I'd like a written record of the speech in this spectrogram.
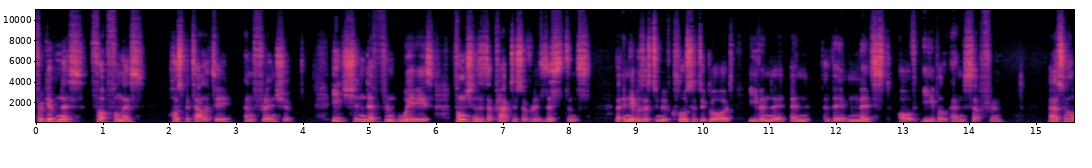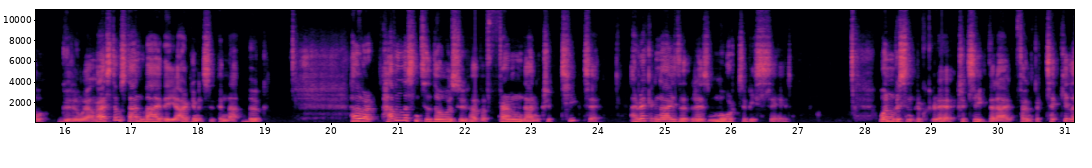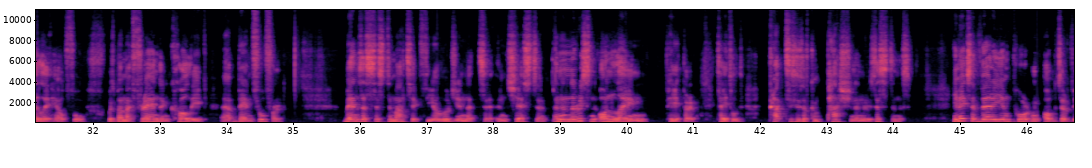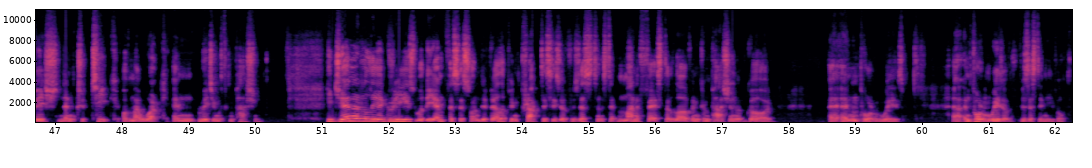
forgiveness, thoughtfulness, hospitality, and friendship. Each in different ways functions as a practice of resistance that enables us to move closer to God even in the midst of evil and suffering. That's all good and well. And I still stand by the arguments in that book. However, having listened to those who have affirmed and critiqued it, I recognise that there is more to be said. One recent uh, critique that I found particularly helpful was by my friend and colleague uh, Ben Fulford. Ben's a systematic theologian at, uh, in Chester, and in a recent online paper titled Practices of Compassion and Resistance, he makes a very important observation and critique of my work in Raging with Compassion. He generally agrees with the emphasis on developing practices of resistance that manifest the love and compassion of God uh, in important ways, uh, important ways of resisting evil.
